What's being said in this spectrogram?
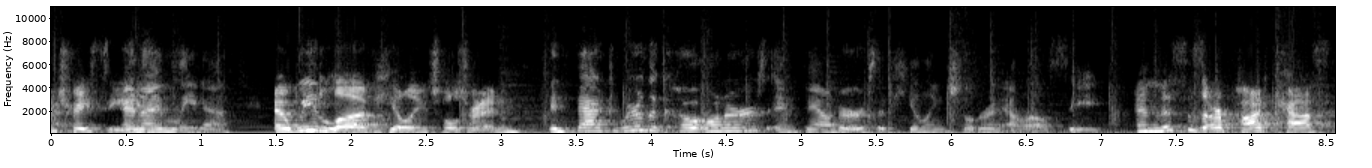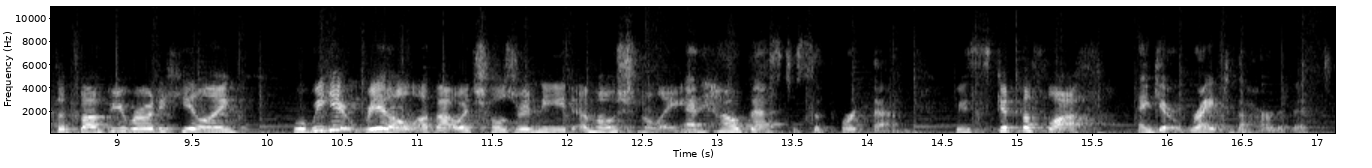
I'm Tracy. And I'm Lena. And we love healing children. In fact, we're the co owners and founders of Healing Children LLC. And this is our podcast, The Bumpy Road to Healing, where we get real about what children need emotionally and how best to support them. We skip the fluff and get right to the heart of it.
